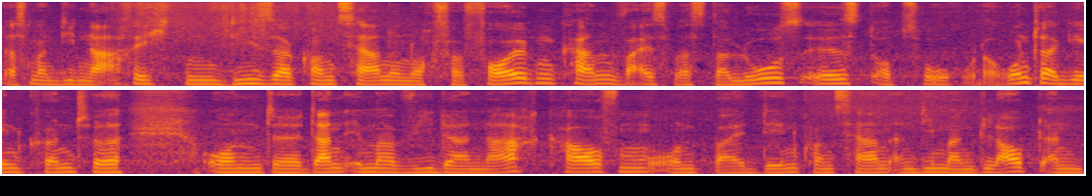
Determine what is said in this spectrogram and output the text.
dass man die Nachrichten dieser Konzerne noch verfolgen kann, weiß, was da los ist, ob es hoch oder runter gehen könnte und äh, dann immer wieder nachkaufen und bei den Konzernen, an die man glaubt, an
